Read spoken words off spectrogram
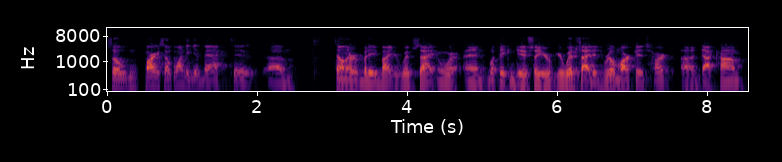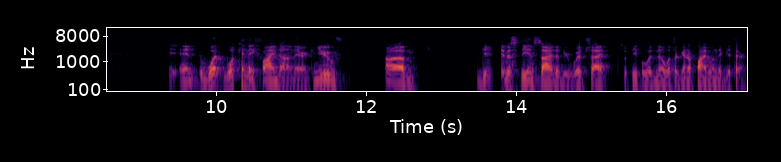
So Marcus, I wanted to get back to um, telling everybody about your website and where and what they can do. So your your website is realmarcushart.com, and what what can they find on there? Can you um, give us the inside of your website so people would know what they're going to find when they get there?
